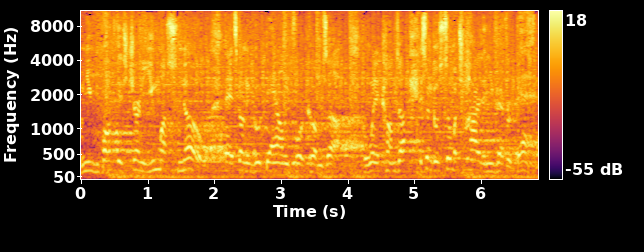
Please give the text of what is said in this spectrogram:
When you embark this journey, you must know that it's going to go down before it comes up. But when it comes up, it's going to go so much higher than you've ever been.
